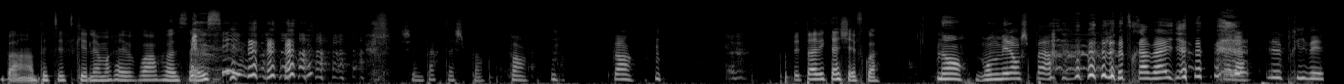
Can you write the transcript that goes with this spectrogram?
Ben, peut-être qu'elle aimerait voir euh, ça aussi. je ne partage pas. Enfin, enfin, peut-être pas avec ta chef, quoi. non, on ne mélange pas le travail Voilà. et le privé.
